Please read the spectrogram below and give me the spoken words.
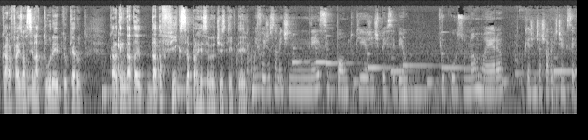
o cara faz uma assinatura aí, porque eu quero. O cara tem data, data fixa para receber o cheesecake dele. E foi justamente nesse ponto que a gente percebeu que o curso não era o que a gente achava que tinha que ser.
